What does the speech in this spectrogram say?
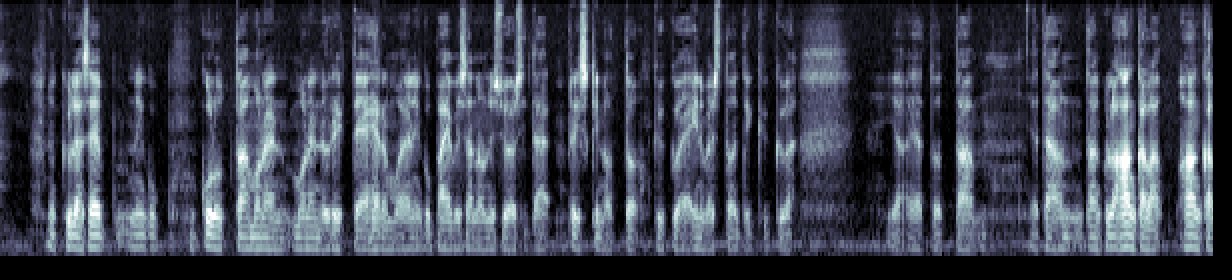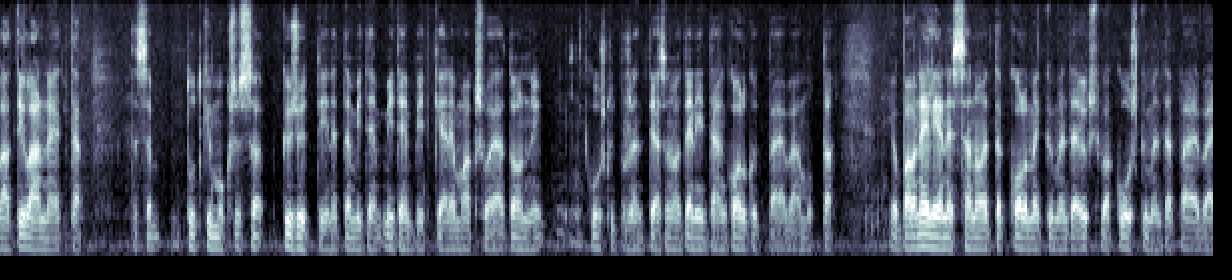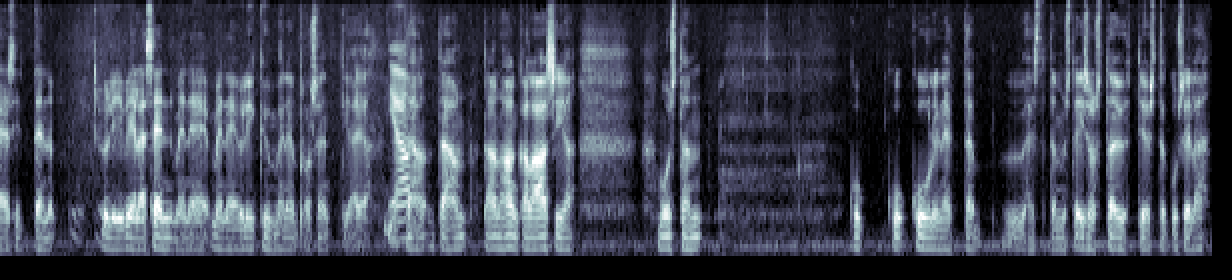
No kyllä se niin kuin kuluttaa monen, monen yrittäjän hermoja, niin kuin Päivi sanoi, niin syö sitä riskinottokykyä ja investointikykyä. Ja, ja, tota, ja tämä on, tämä on kyllä hankala, hankala tilanne, että tässä tutkimuksessa kysyttiin, että miten, miten pitkiä ne maksuajat on, niin 60 prosenttia sanoi, että enintään 30 päivää, mutta jopa neljännes sanoi, että 31-60 päivää ja sitten yli vielä sen menee, menee yli 10 prosenttia. Ja tämä, on, tämä, on, tämä on hankala asia. Muistan, ku, ku, kuulin, että yhdestä tämmöistä isosta yhtiöstä, kun siellä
